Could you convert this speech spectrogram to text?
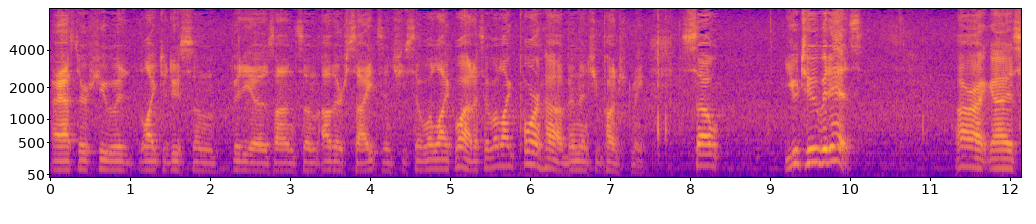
I asked her if she would like to do some videos on some other sites and she said, well like what? I said, well like Pornhub and then she punched me. So, YouTube it is. Alright guys,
